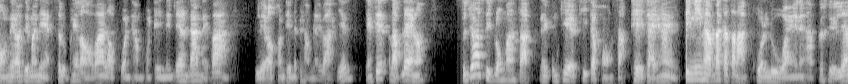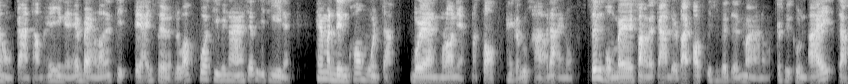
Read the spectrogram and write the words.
ของในออ t ติมาเนี่ยสรุปให้เราว่าเราควรทำคอนเทนต์ในเรื่องด้านไหนบ้าง หรือเอาคอนเทนต์ไปทำอะไรบ้าง อย่างเช่นอันดับแรกเนาะสุดยอดสิบโรงพยาบาลสัตว์ในกรุงเทพที่เจ้าของสัตว์เทใจให้สิ่งนี้นะครับนักการตลาดควรรู้ไว้นะครับ ก็คือเรื่องของการทำให้ยังไงให้แบรนด์ร้อนจิติด AI Search หรือว่าพวก Gemini ChatGPT เนี่ยให้มันดึงข้อมูลจาก บรนด์ของเราเนี่ยมาตอบให้กับลูกค้าเราได้เนาะซึ่งผมไปฟังรายการ The Right of Intelligence มาเนาะก็คือคุณไอซ์จาก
